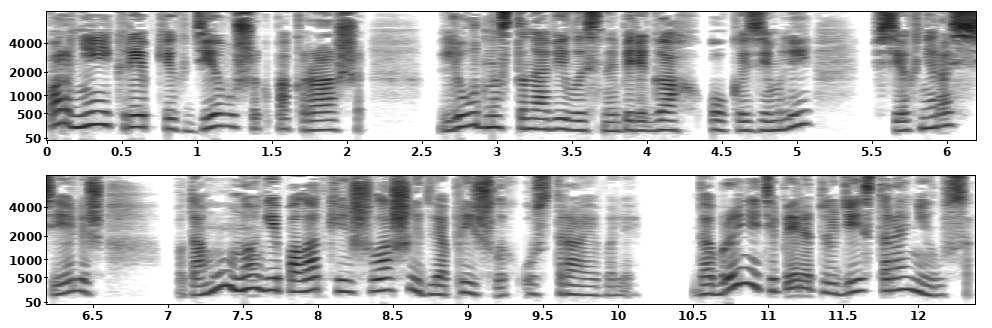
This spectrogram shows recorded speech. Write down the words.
парней, крепких девушек покраше. Людно становилось на берегах ока земли, всех не расселишь, потому многие палатки и шалаши для пришлых устраивали. Добрыня теперь от людей сторонился.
